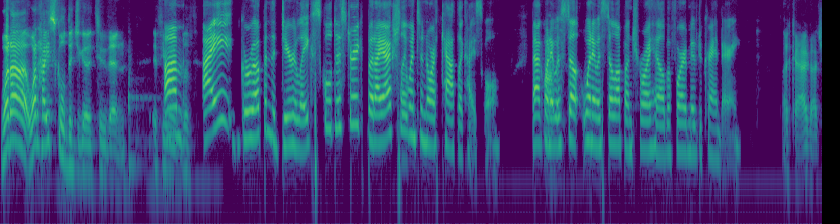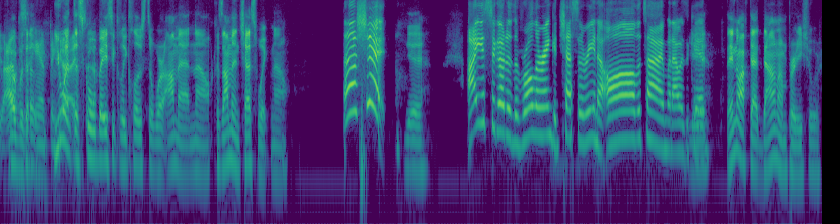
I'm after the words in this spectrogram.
What uh? What high school did you go to then? If you Um, lived. I grew up in the Deer Lake School District, but I actually went to North Catholic High School back when it Oh. was still when it was still up on Troy Hill before I moved to Cranberry. Okay, I got you. I was So a Hampton. You went to school so- basically close to where I'm at now, because I'm in Cheswick now. Oh shit! Yeah, I used to go to the roller rink at Chess Arena all the time when I was a yeah. kid. They knocked that down. I'm pretty sure.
